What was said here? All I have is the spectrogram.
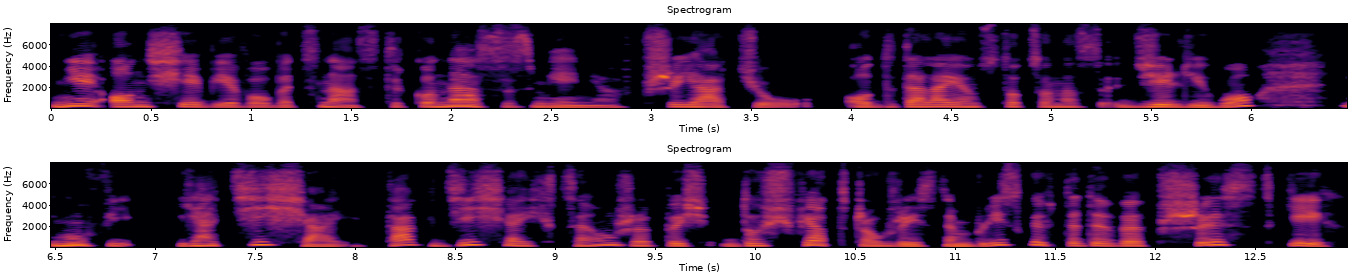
nie On siebie wobec nas, tylko nas zmienia w przyjaciół, oddalając to, co nas dzieliło i mówi: "Ja dzisiaj, tak, dzisiaj chcę, żebyś doświadczał, że jestem bliski", wtedy we wszystkich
